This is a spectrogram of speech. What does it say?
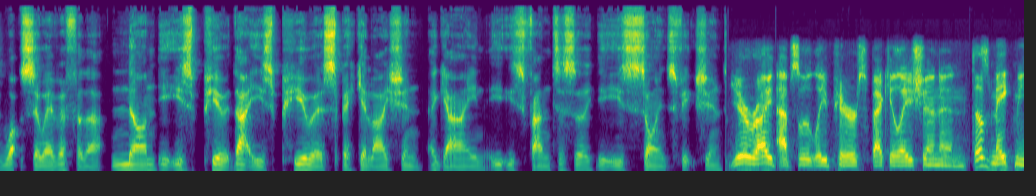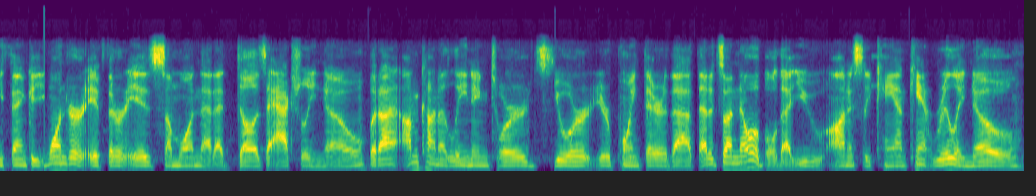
whatsoever for that. None. It is pure, that is pure speculation again. It is fantasy, it is science fiction. You're right. Absolutely pure speculation. And does make me think, I wonder if there is someone that does actually know. But I, I'm kind of leaning towards your your point there that that it's unknowable, that you honestly can't can't really know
